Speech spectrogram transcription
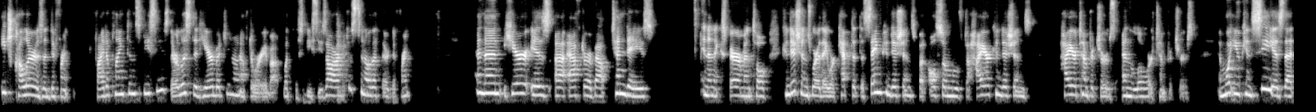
Each color is a different phytoplankton species. They're listed here, but you don't have to worry about what the species are, just to know that they're different. And then here is uh, after about 10 days in an experimental conditions where they were kept at the same conditions, but also moved to higher conditions, higher temperatures and lower temperatures. And what you can see is that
